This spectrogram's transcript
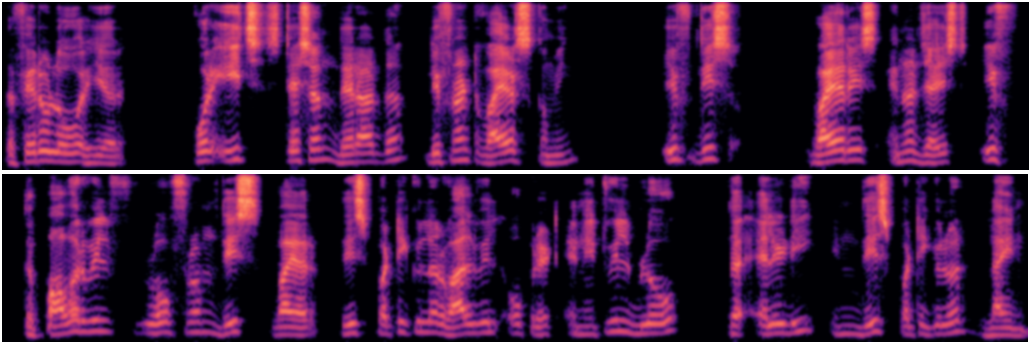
the ferrule over here. For each station there are the different wires coming. If this wire is energized, if the power will flow from this wire. This particular valve will operate and it will blow the LED in this particular line.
